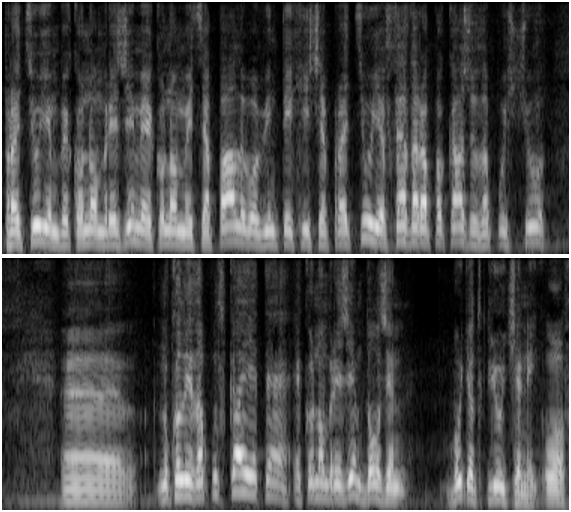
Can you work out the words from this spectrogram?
працюємо в економ режимі, економиться паливо, він тихіше працює. Все зараз покажу, запущу. Е, ну, коли запускаєте, економ режим должен бути відключений, оф.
